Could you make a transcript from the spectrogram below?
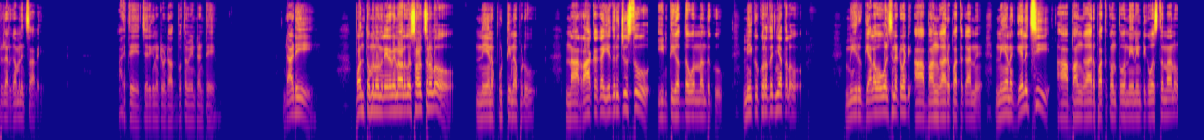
పిల్లలు గమనించాలి. అయితే జరిగినటువంటి అద్భుతం ఏంటంటే డాడీ పంతొమ్మిది వందల ఇరవై నాలుగో సంవత్సరంలో నేను పుట్టినప్పుడు నా రాకగా ఎదురు చూస్తూ ఇంటి వద్ద ఉన్నందుకు మీకు కృతజ్ఞతలు. మీరు గెలవవలసినటువంటి ఆ బంగారు పథకాన్ని నేను గెలిచి ఆ బంగారు పథకంతో నేను ఇంటికి వస్తున్నాను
